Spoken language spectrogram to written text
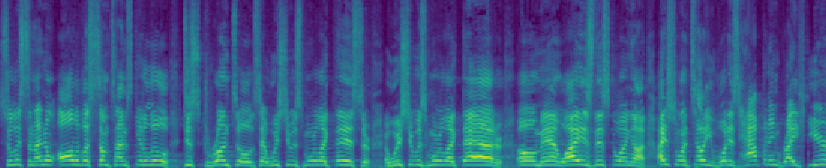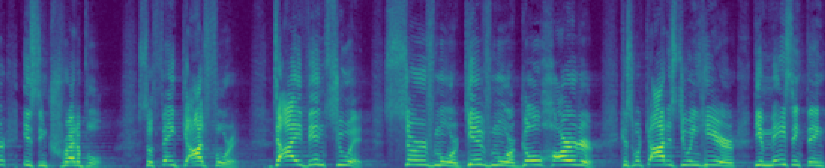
So listen, I know all of us sometimes get a little disgruntled, say, I wish it was more like this, or I wish it was more like that, or oh man, why is this going on? I just want to tell you what is happening right here is incredible. So thank God for it. Dive into it serve more, give more, go harder. Because what God is doing here, the amazing thing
